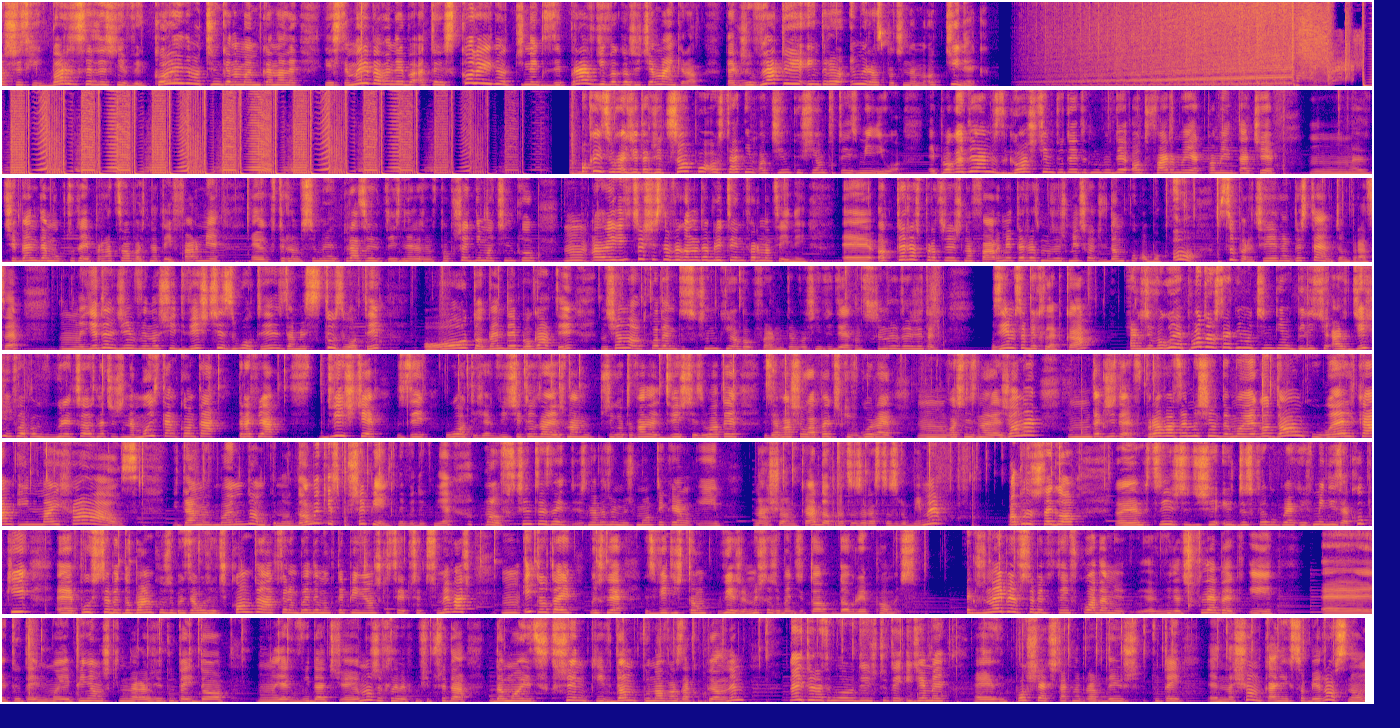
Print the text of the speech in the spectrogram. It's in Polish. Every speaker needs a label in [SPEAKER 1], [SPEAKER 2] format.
[SPEAKER 1] was wszystkich bardzo serdecznie w kolejnym odcinku na moim kanale. Jestem Ryba Wenryba, a to jest kolejny odcinek z prawdziwego życia Minecraft. Także wlatuje intro i my rozpoczynamy odcinek. Okej, słuchajcie, także co po ostatnim odcinku się tutaj zmieniło? E, Pogadałem z gościem tutaj tak naprawdę od farmy, jak pamiętacie, czy będę mógł tutaj pracować na tej farmie, e, którą w sumie pracę tutaj znalazłem w poprzednim odcinku, mm, ale i coś jest nowego na tablicy informacyjnej. E, od teraz pracujesz na farmie, teraz możesz mieszkać w domku obok. O, super, czyli jednak dostałem tą pracę. Mm, jeden dzień wynosi 200 zł zamiast 100 zł. O, to będę bogaty. Nasiona odkładam do skrzynki obok farmy. Tam właśnie widzę jakąś skrzynkę, także tak. Zjem sobie chlebka. Także w ogóle pod ostatnim odcinkiem wbiliście aż 10 łapek w górę, co oznacza, że na mój stan konta trafia 200 złotych. Jak widzicie, tutaj już mam przygotowane 200 zł za wasze łapeczki w górę mm, właśnie znalezione. Mm, także tak, wprowadzamy się do mojego domku. Welcome in my house. Witamy w moim domku. No, domek jest przepiękny według mnie. O, w skrzynce znalazłem już motykę i nasionka. Dobra, to zaraz to zrobimy. Oprócz tego e, chcę jeszcze dzisiaj iść do sklepu po jakieś mini zakupki, e, pójść sobie do banku, żeby założyć konto, na którym będę mógł te pieniążki sobie przetrzymywać mm, i tutaj myślę zwiedzić tą wieżę. Myślę, że będzie to dobry pomysł. Także najpierw sobie tutaj wkładam, jak widać, chlebek i e, tutaj moje pieniążki na razie tutaj do, mm, jak widać, e, może chlebek mi się przyda, do mojej skrzynki w domku nowo zakupionym. No i teraz już tutaj idziemy e, posiać tak naprawdę już tutaj e, nasionka, niech sobie rosną.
